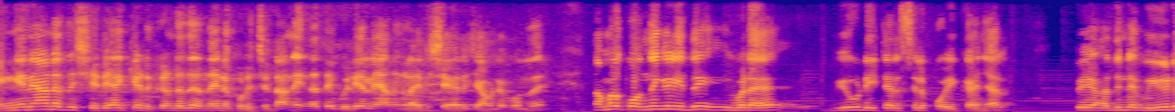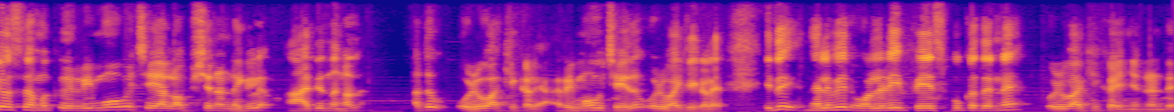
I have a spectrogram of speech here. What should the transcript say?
എങ്ങനെയാണ് അത് ശരിയാക്കി എടുക്കേണ്ടത് എന്നതിനെ കുറിച്ചിട്ടാണ് ഇന്നത്തെ വീഡിയോയിൽ ഞാൻ നിങ്ങളായിട്ട് ഷെയർ ചെയ്യാൻ വേണ്ടി പോകുന്നത്. നമ്മൾക്ക് ഒന്നെങ്കിൽ ഇത് ഇവിടെ വ്യൂ ഡീറ്റെയിൽസിൽ പോയി കഴിഞ്ഞാൽ അതിന്റെ വീഡിയോസ് നമുക്ക് റിമൂവ് ചെയ്യാനുള്ള ഓപ്ഷൻ ഉണ്ടെങ്കിൽ ആദ്യം നിങ്ങൾ അത് ഒഴിവാക്കി കളയുക റിമൂവ് ചെയ്ത് ഒഴിവാക്കി കളയുക ഇത് നിലവിൽ ഓൾറെഡി ഫേസ്ബുക്ക് തന്നെ ഒഴിവാക്കി കഴിഞ്ഞിട്ടുണ്ട്.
